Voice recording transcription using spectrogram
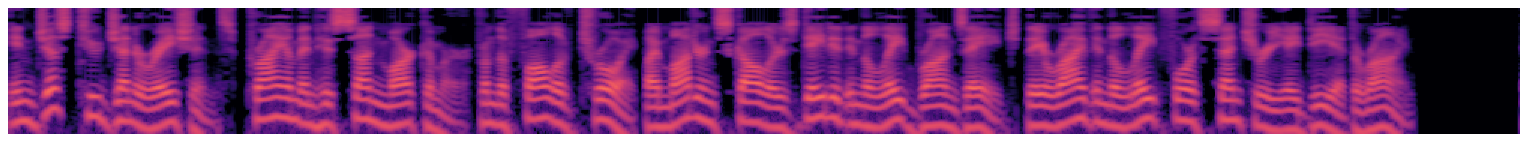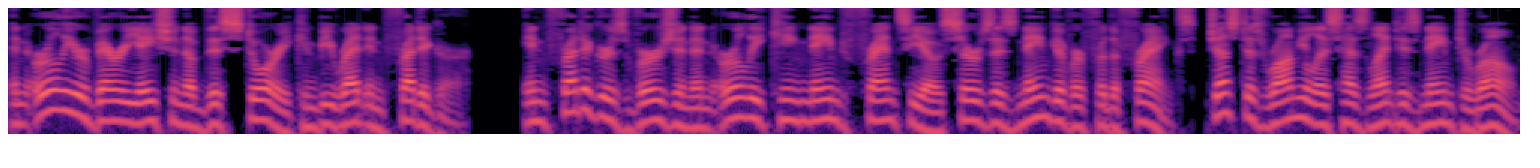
In just two generations Priam and his son Marcomer from the fall of Troy by modern scholars dated in the Late Bronze Age they arrive in the late 4th century AD at the Rhine. An earlier variation of this story can be read in Fredegar. In Fredegar's version an early king named Francio serves as namegiver for the Franks, just as Romulus has lent his name to Rome.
